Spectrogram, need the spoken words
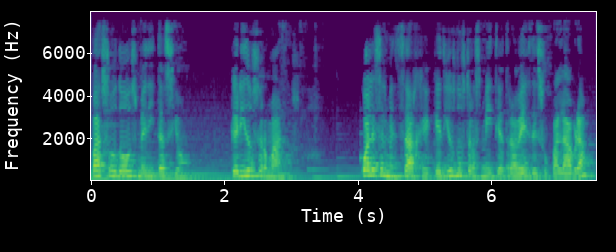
Paso 2. Meditación. Queridos hermanos, ¿cuál es el mensaje que Dios nos transmite a través de su palabra?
